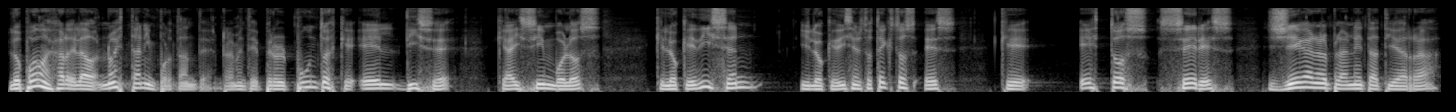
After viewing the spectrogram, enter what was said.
lo podemos dejar de lado. No es tan importante realmente, pero el punto es que él dice que hay símbolos que lo que dicen y lo que dicen estos textos es que estos seres llegan al planeta Tierra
